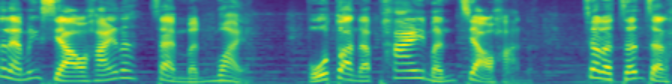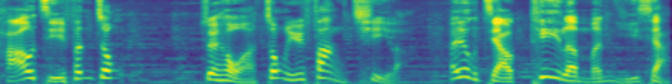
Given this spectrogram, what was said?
那两名小孩呢，在门外啊。不断的拍门叫喊叫了整整好几分钟，最后啊，终于放弃了，还用脚踢了门一下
